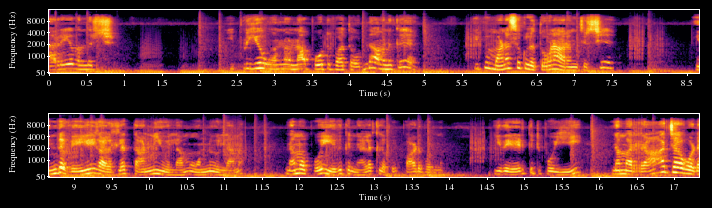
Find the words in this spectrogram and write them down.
நிறைய வந்துடுச்சு இப்படியே ஒன்று ஒன்றா போட்டு பார்த்த உடனே அவனுக்கு இப்போ மனசுக்குள்ளே தோண ஆரம்பிச்சிருச்சு. இந்த வெயில் காலத்தில் தண்ணியும் இல்லாமல் ஒன்றும் இல்லாமல் நம்ம போய் எதுக்கு நிலத்துல போய் பாடுபடணும்? இதை எடுத்துட்டு போய் நம்ம ராஜாவோட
